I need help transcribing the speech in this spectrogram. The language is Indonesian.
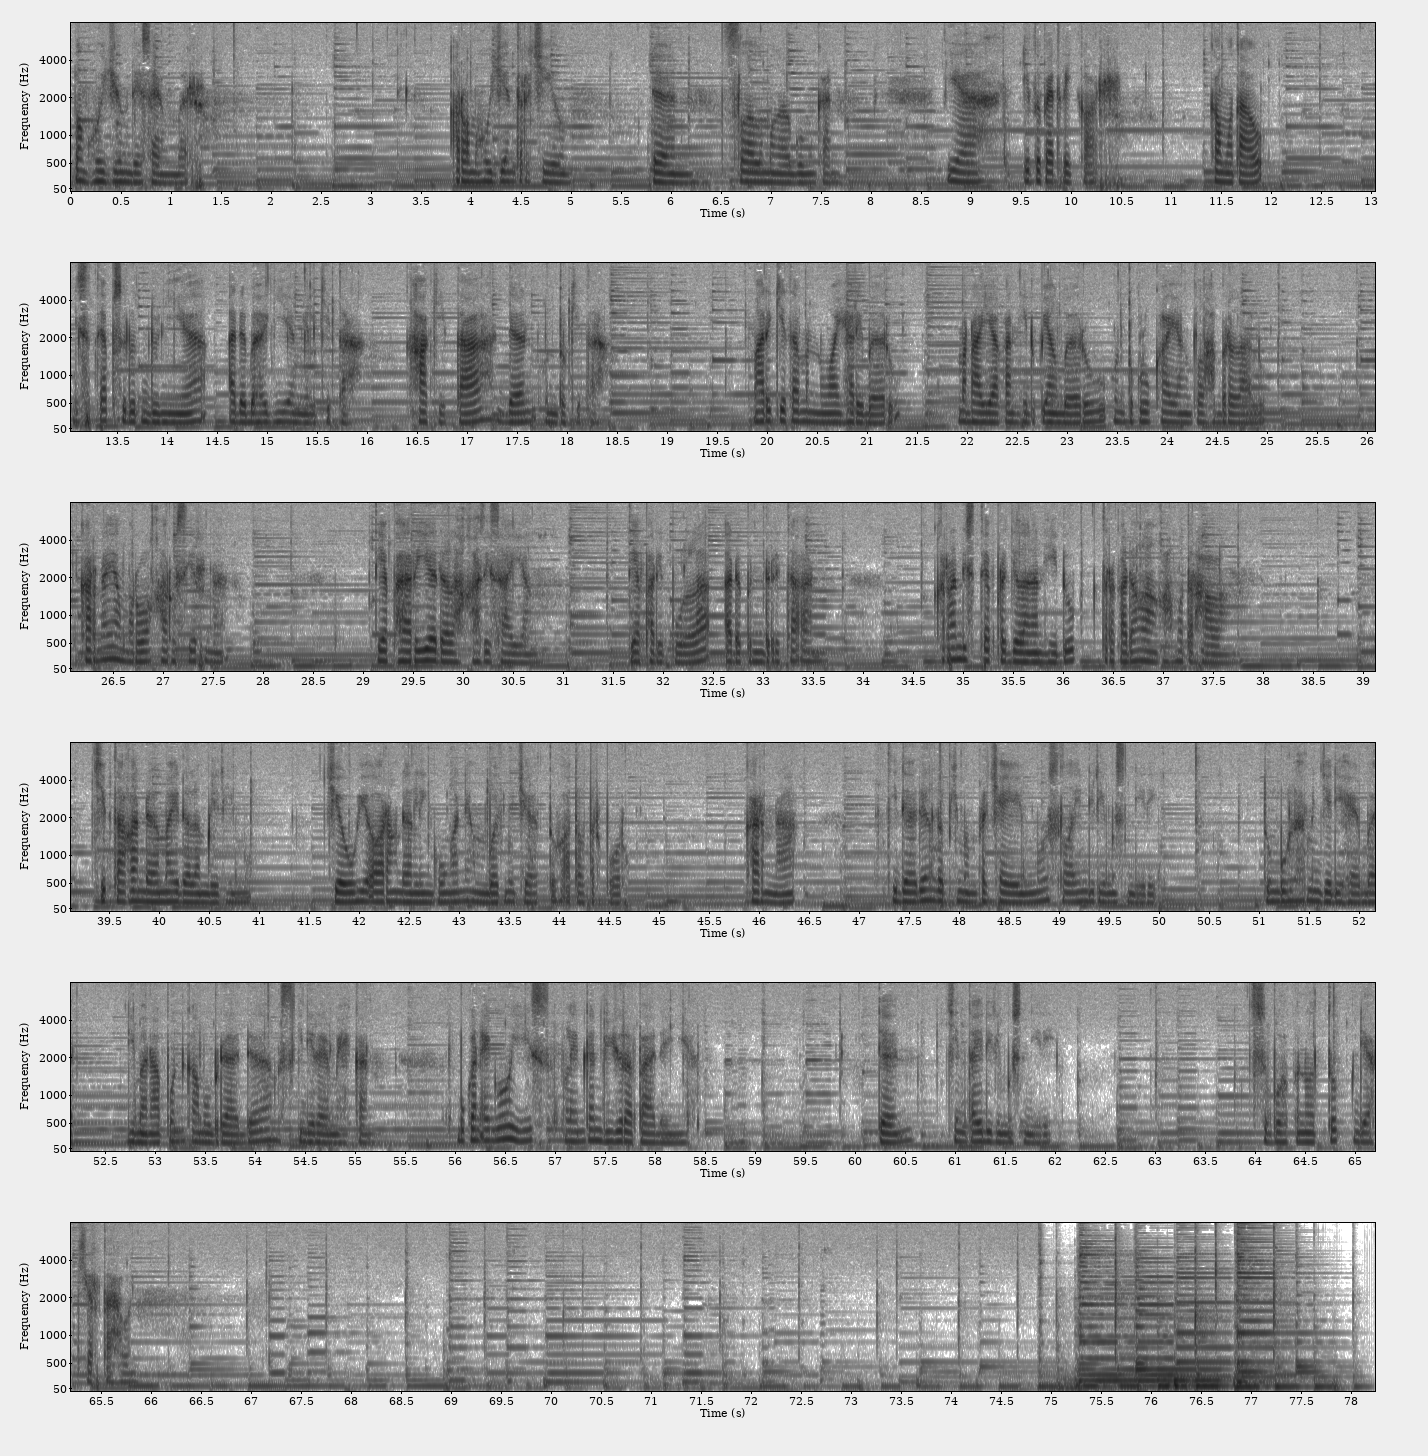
Penghujung Desember. Aroma hujan tercium Dan selalu mengagumkan. Ya, itu Petrikor. Kamu tahu? Di setiap sudut dunia ada bahagia milik kita Hak kita dan untuk kita. Mari kita menuai hari baru Merayakan hidup yang baru untuk luka yang telah berlalu. Karena yang meruak harus sirna Tiap hari adalah kasih sayang. Tiap hari pula ada penderitaan. Karena di setiap perjalanan hidup, terkadang langkahmu terhalang. Ciptakan damai dalam dirimu. Jauhi orang dan lingkungan yang membuatmu jatuh atau terpuruk. Karena tidak ada yang lebih mempercayaimu selain dirimu sendiri. Tumbuhlah menjadi hebat di mana pun kamu berada meski diremehkan. Bukan egois, melainkan jujur apa adanya dan cintai dirimu sendiri. Sebuah penutup di akhir tahun.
